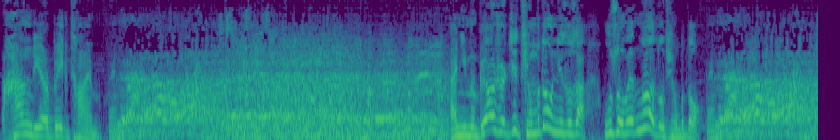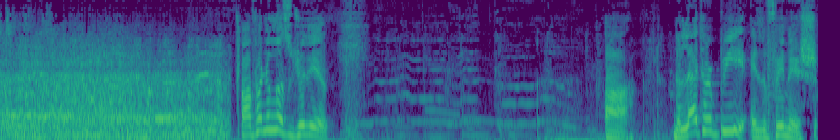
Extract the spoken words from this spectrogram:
hang their big time。哎，你们不要说这听不懂，你就是无所谓，我都听不懂。啊，反正我是觉得，啊，the letter B is finished。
